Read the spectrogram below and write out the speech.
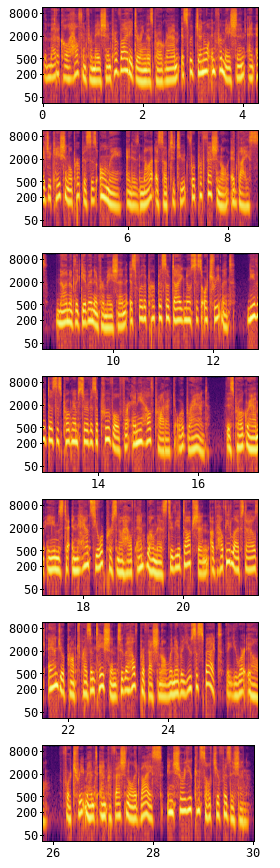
The medical health information provided during this program is for general information and educational purposes only and is not a substitute for professional advice. None of the given information is for the purpose of diagnosis or treatment. Neither does this program serve as approval for any health product or brand. This program aims to enhance your personal health and wellness through the adoption of healthy lifestyles and your prompt presentation to the health professional whenever you suspect that you are ill. For treatment and professional advice, ensure you consult your physician.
